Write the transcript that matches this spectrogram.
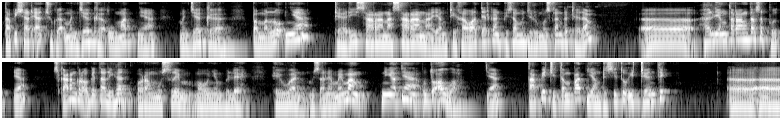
tapi syariat juga menjaga umatnya, menjaga pemeluknya dari sarana-sarana yang dikhawatirkan bisa menjerumuskan ke dalam eh, hal yang terang tersebut ya. Sekarang kalau kita lihat orang muslim mau nyembelih hewan misalnya memang niatnya untuk Allah ya. Tapi di tempat yang di situ identik eh, eh,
